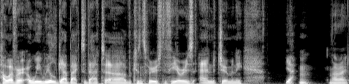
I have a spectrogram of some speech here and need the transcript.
However, we will get back to that uh, conspiracy theories and Germany. Yeah, All right.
